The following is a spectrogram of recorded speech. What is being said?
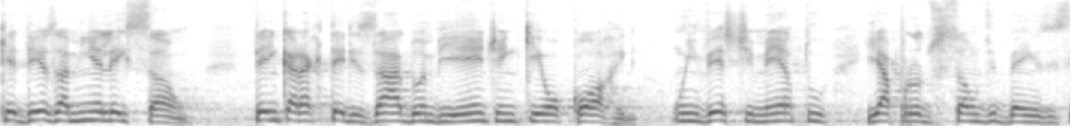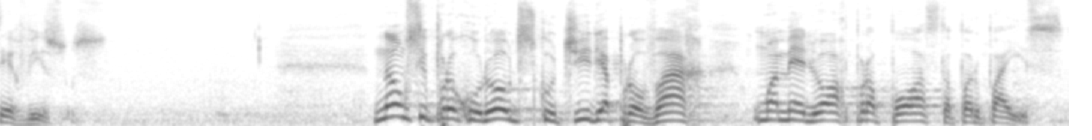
que, desde a minha eleição, tem caracterizado o ambiente em que ocorrem o investimento e a produção de bens e serviços. Não se procurou discutir e aprovar uma melhor proposta para o país.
